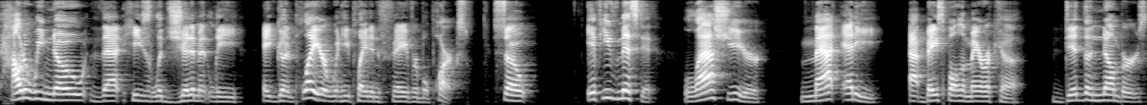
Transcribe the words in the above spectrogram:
how do we know that he's legitimately a good player when he played in favorable parks? So, if you've missed it, last year, Matt Eddy at Baseball America did the numbers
